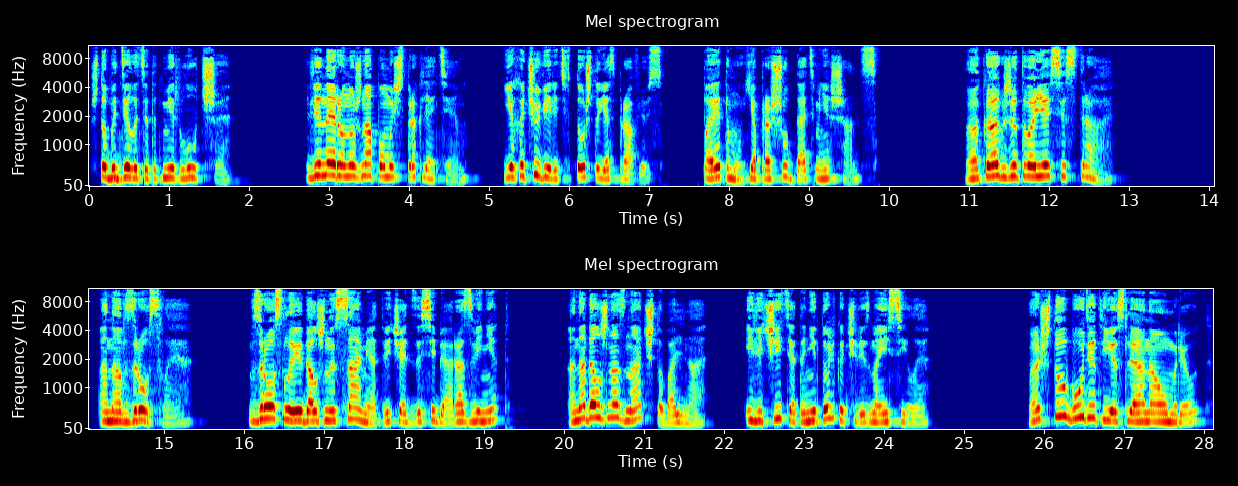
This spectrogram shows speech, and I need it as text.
Чтобы делать этот мир лучше. Линеру нужна помощь с проклятием. Я хочу верить в то, что я справлюсь. Поэтому я прошу дать мне шанс. «А как же твоя сестра?» «Она взрослая. Взрослые должны сами отвечать за себя, разве нет? Она должна знать, что больна. И лечить это не только через мои силы. А что будет, если она умрет?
